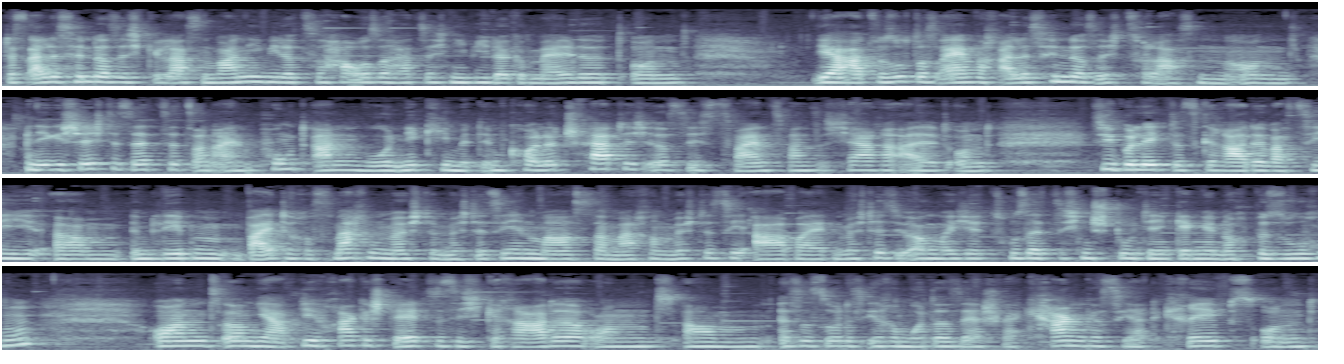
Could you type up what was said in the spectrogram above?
das alles hinter sich gelassen, war nie wieder zu Hause, hat sich nie wieder gemeldet und ja, hat versucht, das einfach alles hinter sich zu lassen. Und die Geschichte setzt jetzt an einem Punkt an, wo Niki mit dem College fertig ist. Sie ist 22 Jahre alt und sie überlegt jetzt gerade, was sie ähm, im Leben weiteres machen möchte. Möchte sie einen Master machen? Möchte sie arbeiten? Möchte sie irgendwelche zusätzlichen Studiengänge noch besuchen? Und ähm, ja, die Frage stellt sie sich gerade und ähm, es ist so, dass ihre Mutter sehr schwer krank ist. Sie hat Krebs und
